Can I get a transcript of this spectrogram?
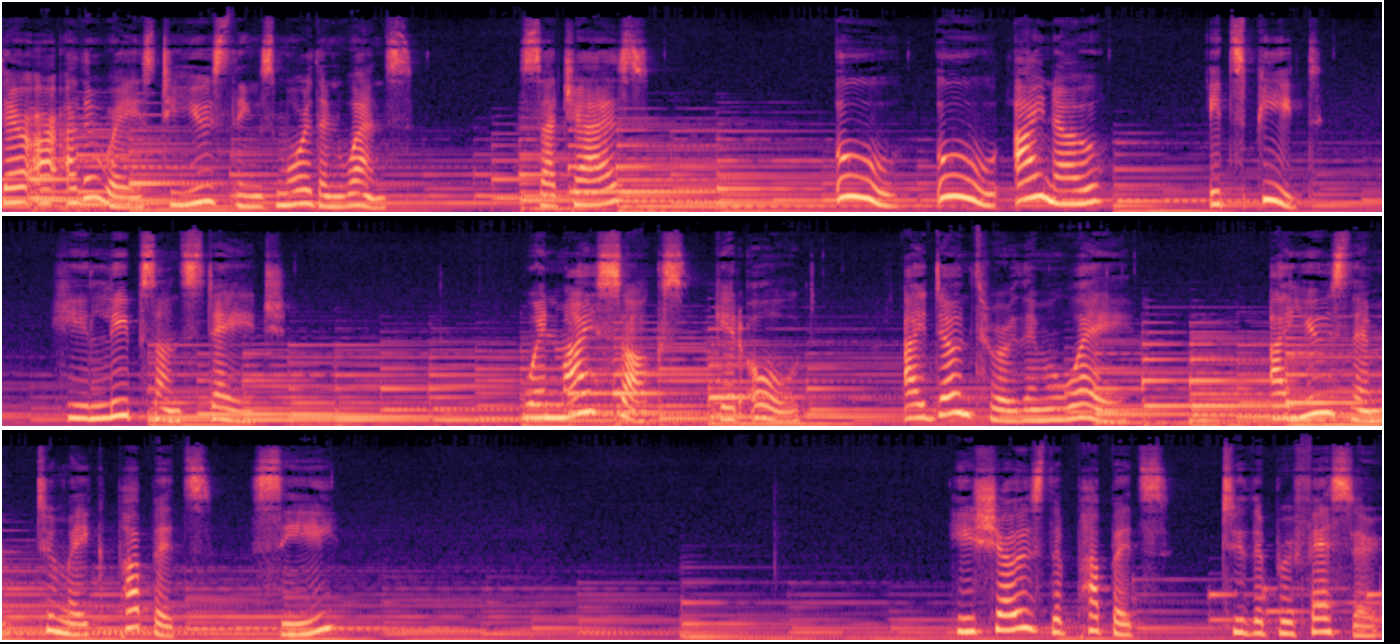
There are other ways to use things more than once, such as Ooh, ooh, I know. It's Pete. He leaps on stage. When my socks get old, I don't throw them away. I use them to make puppets. See? He shows the puppets to the professor,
